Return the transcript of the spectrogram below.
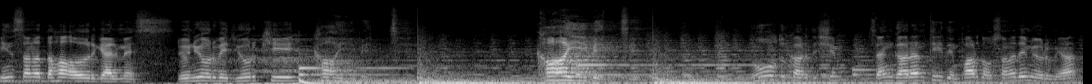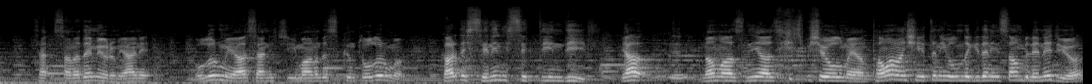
insana daha ağır gelmez. Dönüyor ve diyor ki kaybetti. Kaybetti. Oldu kardeşim? Sen garantiydin. Pardon sana demiyorum ya. Sen, sana demiyorum yani. Olur mu ya? Sen hiç imanında sıkıntı olur mu? Kardeş senin hissettiğin değil. Ya e, namaz, niyaz hiçbir şey olmayan, tamamen şeytanın yolunda giden insan bile ne diyor?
